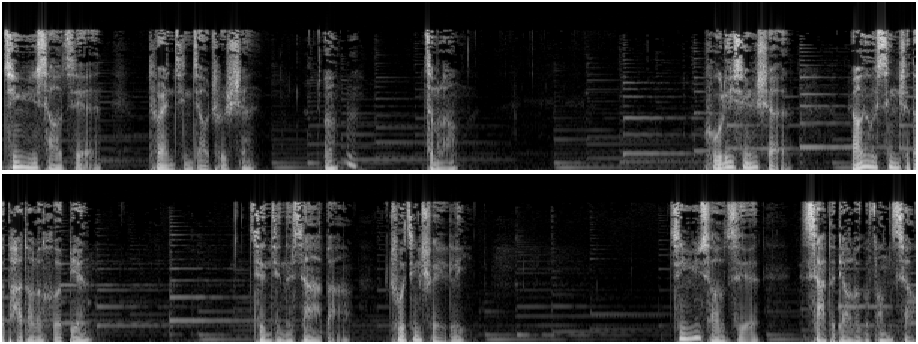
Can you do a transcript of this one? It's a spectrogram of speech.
金鱼小姐突然惊叫出声：“嗯，怎么了？”狐狸先生饶有兴致的爬到了河边，尖尖的下巴戳进水里。金鱼小姐吓得掉了个方向，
